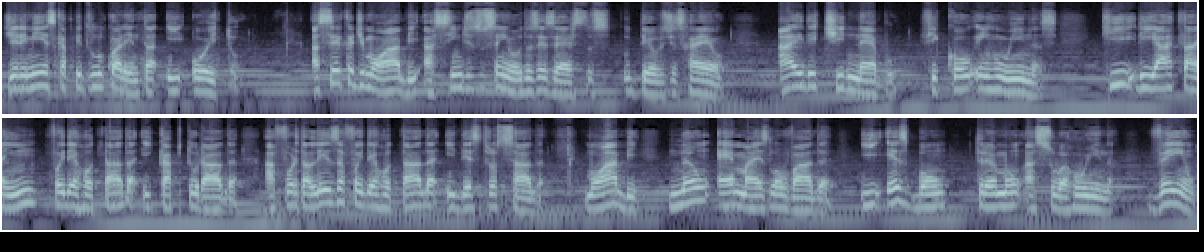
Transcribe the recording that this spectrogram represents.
Jeremias capítulo 48 Acerca de Moabe, assim diz o Senhor dos Exércitos, o Deus de Israel: Ai de ti, Nebo, ficou em ruínas. Kiriataim foi derrotada e capturada, a fortaleza foi derrotada e destroçada. Moabe não é mais louvada, e Esbom tramam a sua ruína. Venham,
